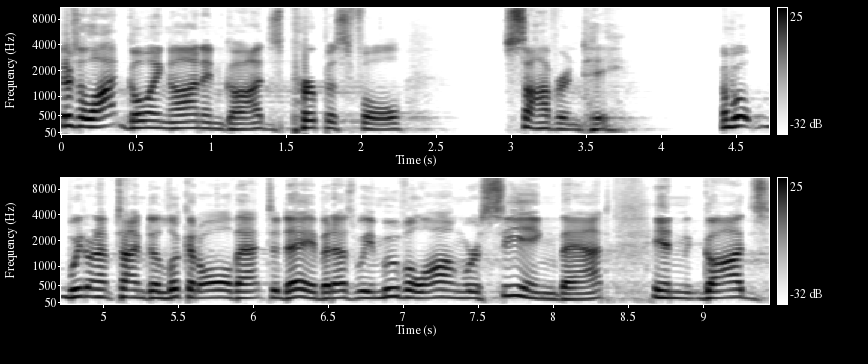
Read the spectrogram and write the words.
There's a lot going on in God's purposeful sovereignty. And we don't have time to look at all that today, but as we move along, we're seeing that in God's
